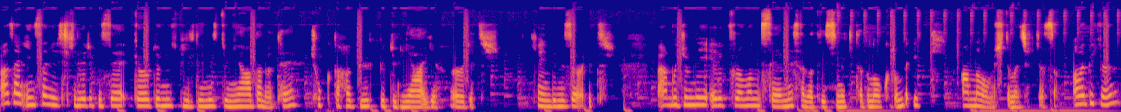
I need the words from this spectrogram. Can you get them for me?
Bazen insan ilişkileri bize gördüğümüz, bildiğimiz dünyadan öte çok daha büyük bir dünyayı öğretir. Kendimizi öğretir. Ben bu cümleyi Eric Fromm'un Sevme Sanatı isimli kitabını okuduğumda ilk anlamamıştım açıkçası. Ama bir gün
